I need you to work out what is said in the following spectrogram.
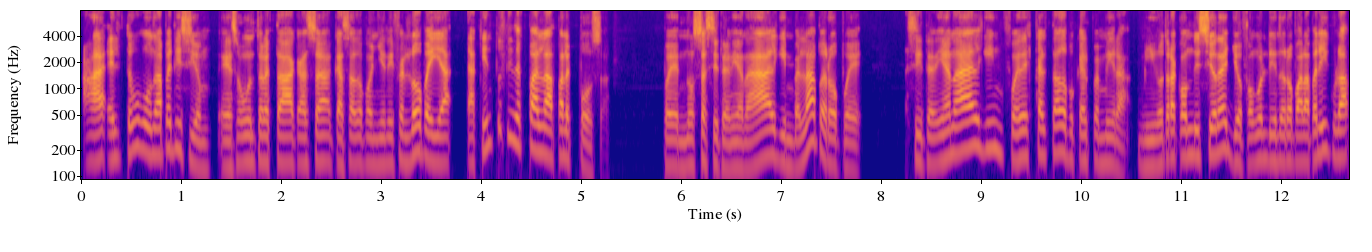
Ah, él tuvo una petición. En ese momento él estaba casado con Jennifer López. Y a, quién tú tienes para la, para la esposa? Pues no sé si tenían a alguien, ¿verdad? Pero pues si tenían a alguien, fue descartado porque él, pues mira, mi otra condición es yo pongo el dinero para la película,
